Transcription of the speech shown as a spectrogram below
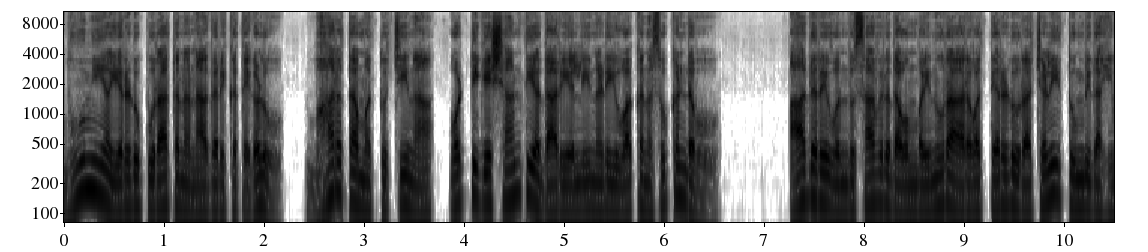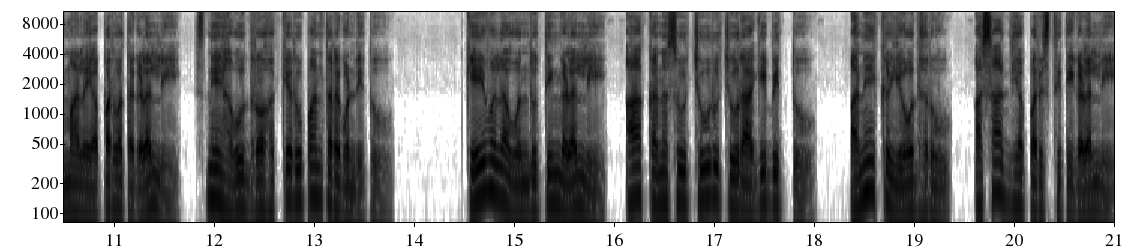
ಭೂಮಿಯ ಎರಡು ಪುರಾತನ ನಾಗರಿಕತೆಗಳು, ಭಾರತ ಮತ್ತು ಚೀನಾ, ಒಟ್ಟಿಗೆ ಶಾಂತಿಯ ದಾರಿಯಲ್ಲಿ ನಡೆಯುವ ಕನಸು ಕಂಡವು. ಆದರೆ ಒಂದು ಸಾವಿರದ ಒಂಬೈನೂರ ಅರವತ್ತೆರಡರ ಚಳಿ ತುಂಬಿದ ಹಿಮಾಲಯ ಪರ್ವತಗಳಲ್ಲಿ ಸ್ನೇಹವು ದ್ರೋಹಕ್ಕೆ ರೂಪಾಂತರಗೊಂಡಿತು. ಕೇವಲ ಒಂದು ತಿಂಗಳಲ್ಲಿ ಆ ಕನಸು ಚೂರು ಚೂರಾಗಿ ಬಿತ್ತು. ಅನೇಕ ಯೋಧರು ಅಸಾಧ್ಯ ಪರಿಸ್ಥಿತಿಗಳಲ್ಲಿ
